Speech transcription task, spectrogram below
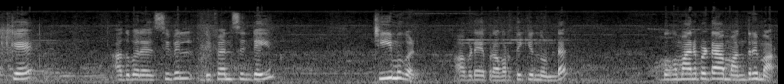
ഒക്കെ അതുപോലെ സിവിൽ ഡിഫൻസിന്റെയും ടീമുകൾ അവിടെ പ്രവർത്തിക്കുന്നുണ്ട്. ബഹുമാനപ്പെട്ട മന്ത്രിമാർ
